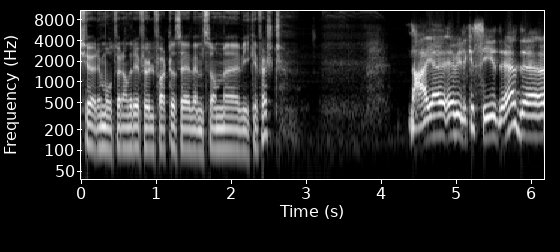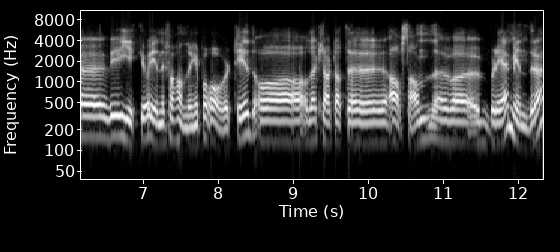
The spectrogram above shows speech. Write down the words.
kjører mot hverandre i full fart og ser hvem som viker først? Nei, jeg, jeg, vil ikke si det. det. Vi gikk jo inn i forhandlinger på overtid, og det er klart at avstanden ble mindre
